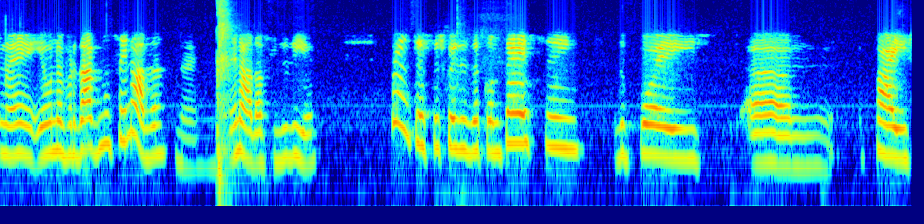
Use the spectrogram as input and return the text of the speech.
não é? eu na verdade não sei nada, não, é? não sei nada ao fim do dia. Pronto, estas coisas acontecem, depois ahm, pais,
